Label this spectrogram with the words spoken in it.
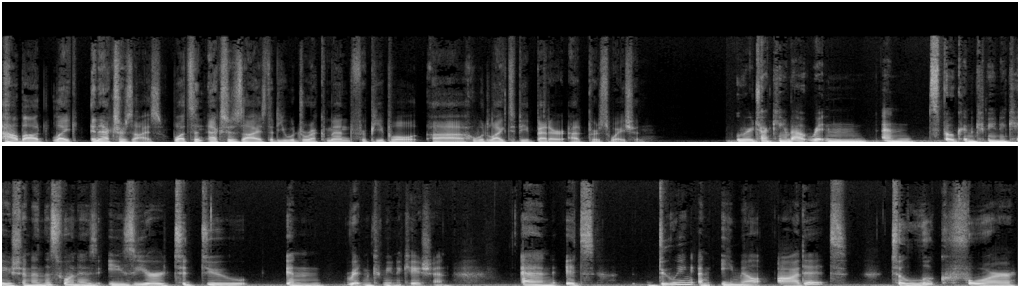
How about like an exercise? What's an exercise that you would recommend for people uh, who would like to be better at persuasion? We were talking about written and spoken communication, and this one is easier to do in written communication. And it's doing an email audit to look for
